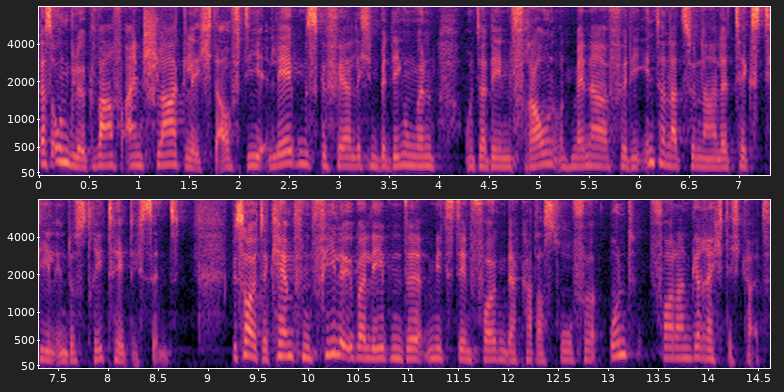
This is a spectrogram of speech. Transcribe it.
Das Unglück warf ein Schlaglicht auf die lebensgefährlichen Bedingungen, unter denen Frauen und Männer für die internationale Textilindustrie tätig sind. Bis heute kämpfen viele Überlebende mit den Folgen der Katastrophe und fordern Gerechtigkeit.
